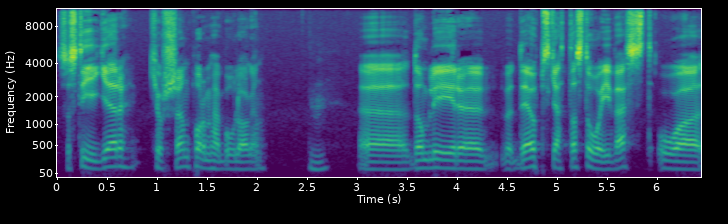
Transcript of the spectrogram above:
så stiger kursen på de här bolagen. Eh, de blir, eh, det uppskattas då i väst och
